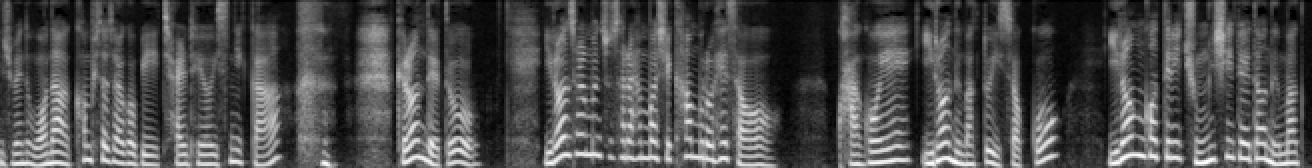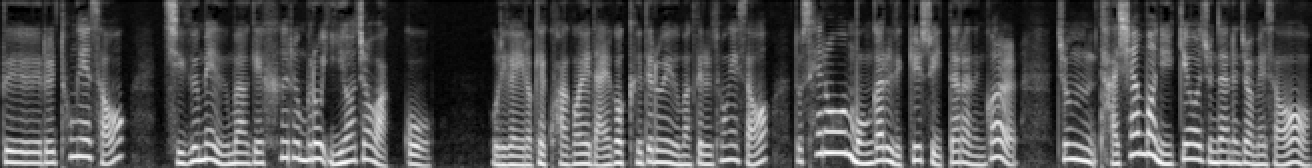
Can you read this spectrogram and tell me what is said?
요즘에는 워낙 컴퓨터 작업이 잘 되어 있으니까. 그런데도 이런 설문조사를 한 번씩 함으로 해서 과거에 이런 음악도 있었고 이런 것들이 중시되던 음악들을 통해서 지금의 음악의 흐름으로 이어져 왔고 우리가 이렇게 과거의 날것 그대로의 음악들을 통해서 또 새로운 뭔가를 느낄 수 있다라는 걸 좀 다시 한번 일깨워 준다는 점에서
